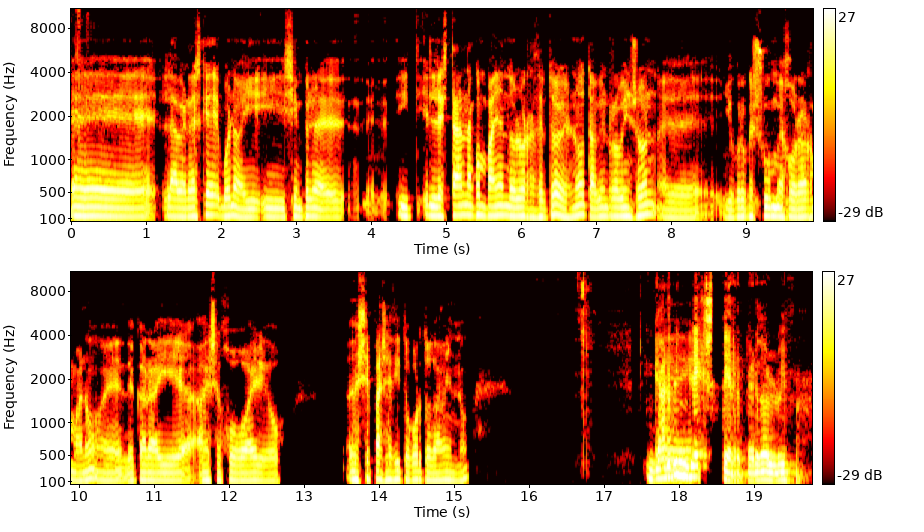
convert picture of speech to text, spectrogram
Eh, la verdad es que, bueno, y, y siempre eh, y le están acompañando los receptores, ¿no? También Robinson, eh, yo creo que es su mejor arma, ¿no? De cara ahí a ese juego aéreo, ese pasecito corto también, ¿no? Garvin Dexter, perdón, Luisma.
